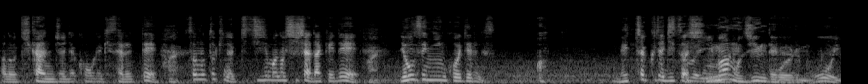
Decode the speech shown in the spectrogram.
あの、機関銃で攻撃されて、はい。その時の父島の死者だけではい。4000人超えてるんです。あめちゃくちゃ実は死今の人口よりも多い。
